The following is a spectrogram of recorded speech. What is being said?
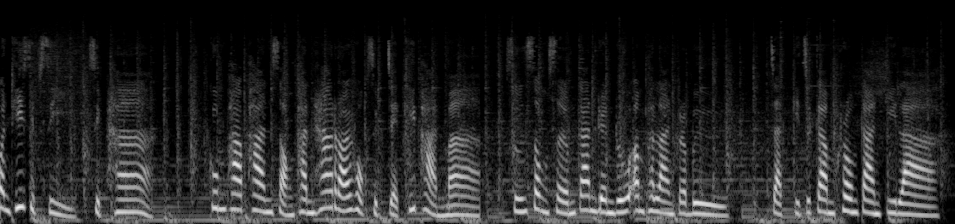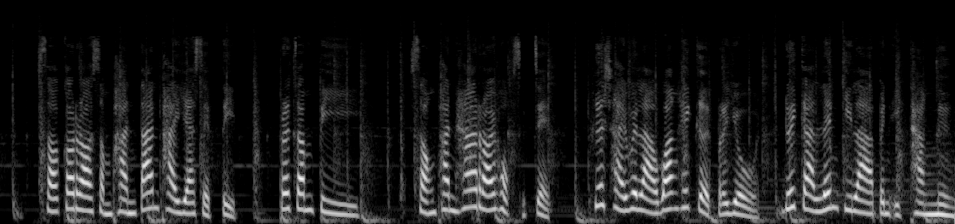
วันที่ 14 15 กุมภาพันธ์ 2567 ที่ผ่านมา ศูนย์ส่งเสริมการเรียนรู้อัมพลานกระบือ จัดกิจกรรมโครงการกีฬา สกรสัมพันธ์ต้านภัยยาเสพติด ประจำปี 2567 เพื่อใช้เวลาว่างให้เกิดประโยชน์ ด้วยการเล่นกีฬาเป็นอีกทางหนึ่ง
